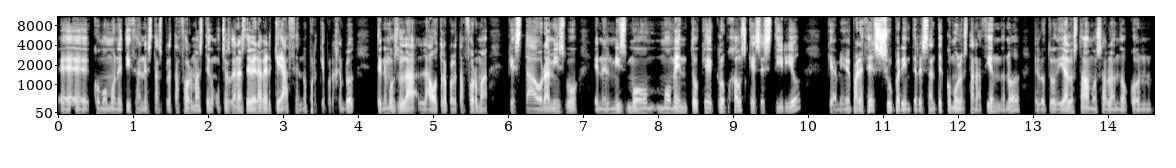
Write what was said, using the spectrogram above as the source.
eh, cómo monetizan estas plataformas, tengo muchas ganas de ver a ver qué hacen, ¿no? Porque, por ejemplo, tenemos la, la otra plataforma que está ahora mismo en el mismo momento que Clubhouse, que es Stereo, que a mí me parece súper interesante cómo lo están haciendo, ¿no? El otro día lo estábamos hablando con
